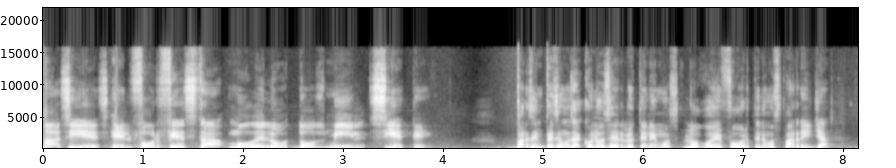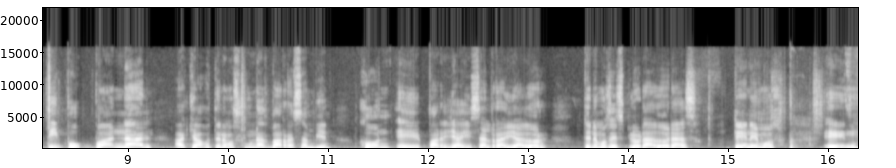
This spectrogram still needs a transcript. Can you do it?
así es, el Ford Fiesta modelo 2007. Para empecemos a conocerlo, tenemos logo de Ford, tenemos parrilla tipo panal, aquí abajo tenemos unas barras también con eh, parrilla, ahí está el radiador, tenemos exploradoras, tenemos en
